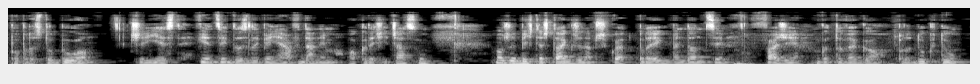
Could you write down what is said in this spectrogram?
po prostu było czy jest więcej do zrobienia w danym okresie czasu. Może być też tak, że na przykład projekt będący w fazie gotowego produktu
